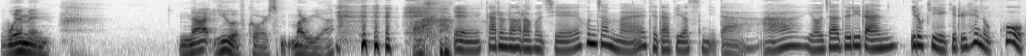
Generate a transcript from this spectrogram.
Women. Not you, of course, Maria. 예, 까를로 할아버지의 혼잣말 대답이었습니다. 아, 여자들이란 이렇게 얘기를 해놓고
